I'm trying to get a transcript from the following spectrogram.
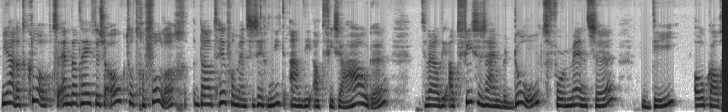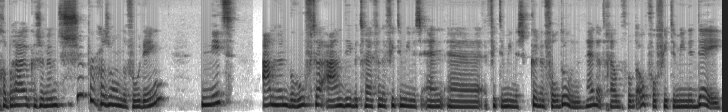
Ja, dat klopt. En dat heeft dus ook tot gevolg dat heel veel mensen zich niet aan die adviezen houden. Terwijl die adviezen zijn bedoeld voor mensen die ook al gebruiken ze een supergezonde voeding, niet aan hun behoefte aan die betreffende vitamines en uh, vitamines kunnen voldoen. dat geldt bijvoorbeeld ook voor vitamine D.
